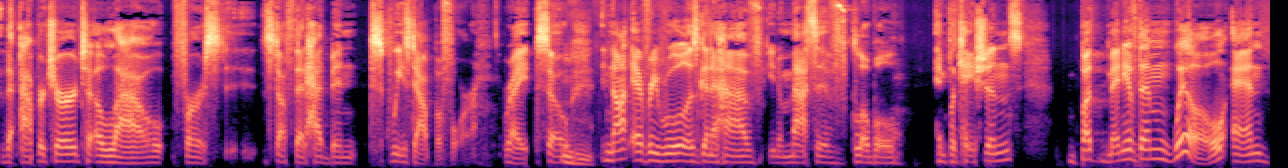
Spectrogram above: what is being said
the aperture to allow for stuff that had been squeezed out before, right? So mm-hmm. not every rule is going to have, you know, massive global implications, but many of them will, and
